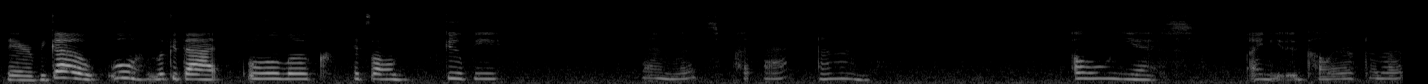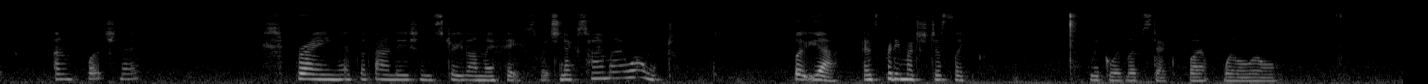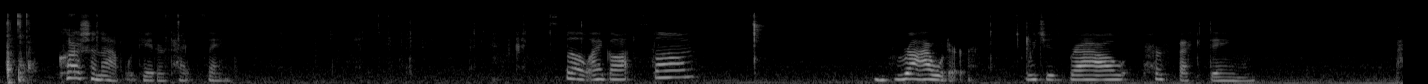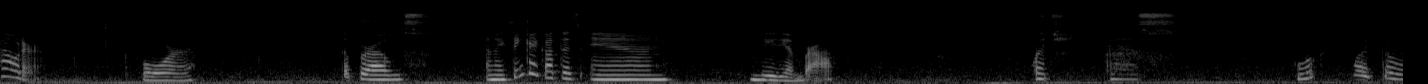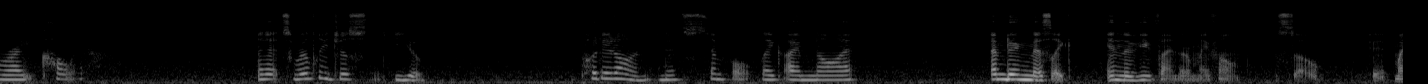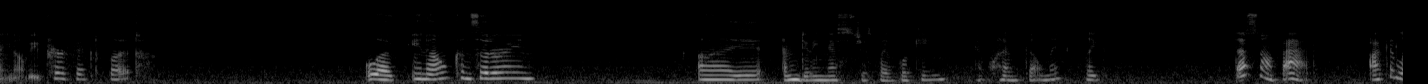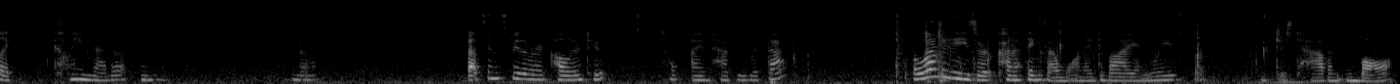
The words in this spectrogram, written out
There we go. Oh, look at that. Oh, look. It's all goopy. And let's put that on. Oh, yes. I needed color after that. Unfortunate spraying of the foundation straight on my face, which next time I won't. But yeah, it's pretty much just like liquid lipstick, but with a little cushion applicator type thing. So I got some Browder, which is brow perfecting powder for the brows and I think I got this in medium brown. Which is looking like the right color. And it's really just you put it on and it's simple. Like I'm not, I'm doing this like in the viewfinder of my phone. So it might not be perfect, but like, you know, considering I am doing this just by looking at what I'm filming. Like, that's not bad. I could like clean that up and, you know, that seems to be the right color too. So I'm happy with that. A lot of these are kind of things I wanted to buy anyways, but just haven't bought.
